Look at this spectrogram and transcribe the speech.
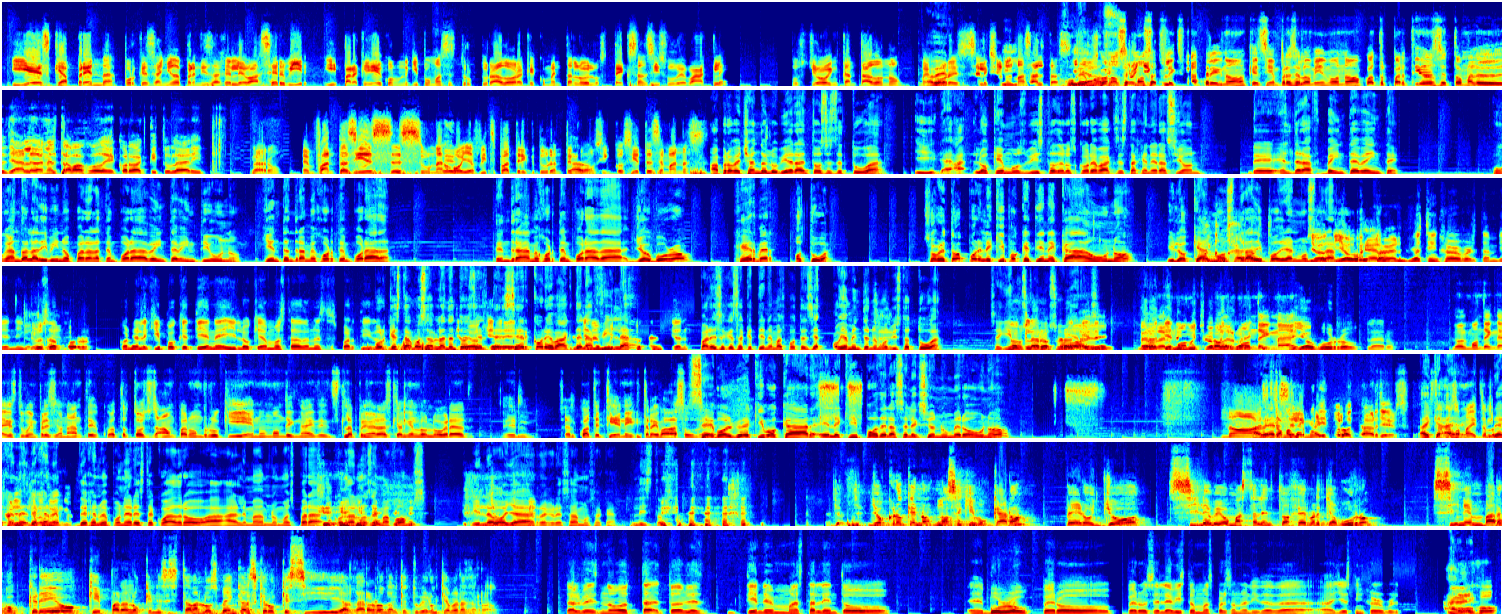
Y es que aprenda, porque ese año de aprendizaje le va a servir y para que llegue con un equipo más estructurado. Ahora que comentan lo de los Texans y su debacle, pues yo encantado, ¿no? ver, Mejores selecciones y- más altas. Y ya conocemos a Fitzpatrick, ¿no? Que siempre hace lo mismo, ¿no? Cuatro partidos, se toma el, ya le dan el trabajo de quarterback titular y Claro, en Fantasy es, es una Sí. joya Fitzpatrick durante Claro. como 5 o 7 semanas. Aprovechando el hubiera entonces de Tua y lo que hemos visto de los corebacks de esta generación del draft 2020, jugando al adivino para la temporada 2021, ¿quién tendrá mejor temporada? ¿Tendrá mejor temporada Joe Burrow, Herbert o Tua? Sobre todo por el equipo que tiene cada uno y lo que Voy han mostrado y podrían Yo, mostrar. yo voy Herbert. con Justin Herbert también, incluso por con el equipo que tiene y lo que ha mostrado en estos partidos. Porque estamos hablando entonces del tercer coreback de la fila. Parece que es el que tiene más potencial. Obviamente no hemos visto a Tua. Seguimos No, claro, con los pero tiene, pero lo del tiene Mon- mucho lo del Monday Night. Joe Burrow, claro. Lo del Monday Night estuvo impresionante. Cuatro touchdowns para un rookie en un Monday Night. Es la primera vez que alguien lo logra. El, sea, el cuate tiene y trae vasos. ¿Se volvió a equivocar el equipo de la selección número uno? No, A ver, Estamos amaditos los Chargers. Hay que, Estamos hay- los déjenme, Chargers los déjenme- poner este cuadro a, a Alemán nomás para acordarnos de Mahomes y luego ya regresamos acá. Listo. Yo, yo- yo creo que no, no se equivocaron, pero yo sí le veo más talento a Herbert que a Burro. Sin embargo, creo que para lo que necesitaban los Bengals, creo que sí agarraron al que tuvieron que haber agarrado. Tal vez no, ta- tal vez tiene más talento eh, Burrow, pero, pero se le ha visto más personalidad a, a Justin Herbert. A Ojo.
